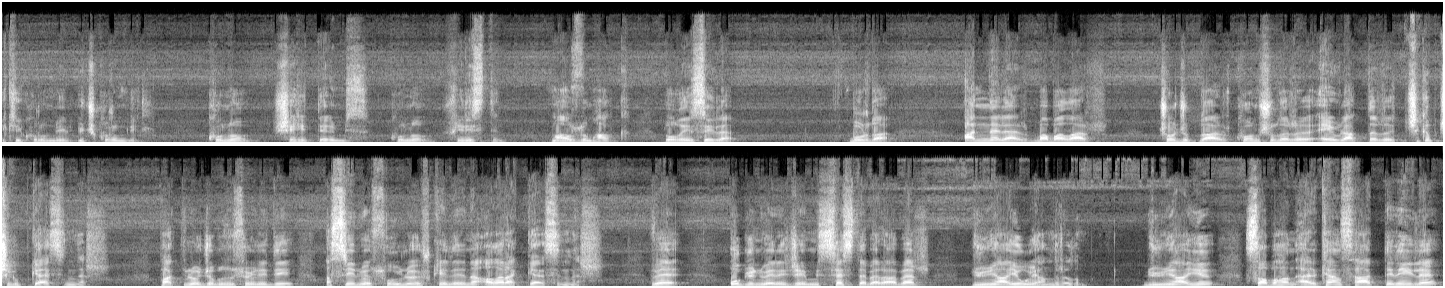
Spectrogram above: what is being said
iki kurum değil, üç kurum değil. Konu şehitlerimiz, konu Filistin, mazlum halk. Dolayısıyla burada anneler, babalar, çocuklar, komşuları, evlatları çıkıp çıkıp gelsinler. Pakdil hocamızın söylediği asil ve soylu öfkelerini alarak gelsinler. Ve o gün vereceğimiz sesle beraber dünyayı uyandıralım. Dünyayı sabahın erken saatleriyle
